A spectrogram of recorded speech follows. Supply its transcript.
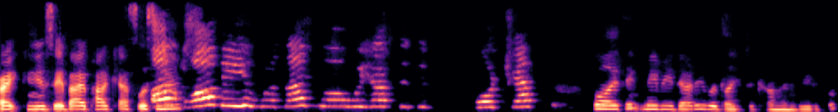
All right, can you say bye, podcast Oh, listeners? Mommy, remember we have to do four chapters. Well, I think maybe Daddy would like to come and read a book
